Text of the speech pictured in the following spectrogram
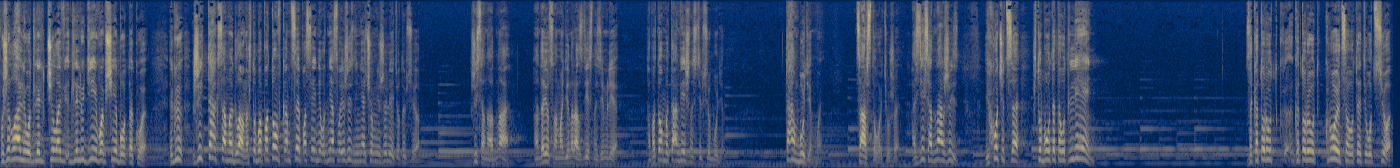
пожелали вот для, человек, для людей вообще было такое – я говорю, жить так самое главное, чтобы потом в конце последнего дня своей жизни ни о чем не жалеть, вот и все. Жизнь она одна, она дается нам один раз здесь, на земле. А потом мы там в вечности все будем. Там будем мы царствовать уже. А здесь одна жизнь. И хочется, чтобы вот эта вот лень, за которую, которую вот кроется вот это вот все,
